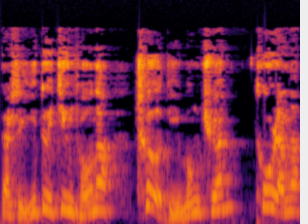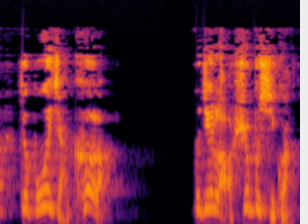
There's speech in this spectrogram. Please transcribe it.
但是一对镜头呢，彻底蒙圈，突然呢就不会讲课了。不仅老师不习惯，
